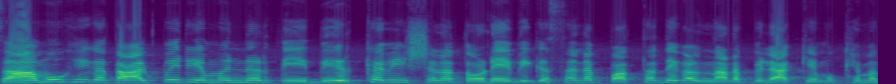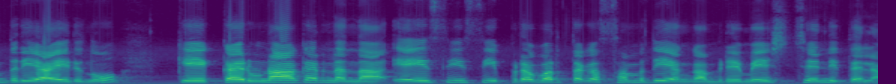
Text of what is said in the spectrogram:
സാമൂഹിക താൽപര്യം മുൻനിർത്തി ദീർഘവീക്ഷണത്തോടെ വികസന പദ്ധതികൾ നടപ്പിലാക്കിയ മുഖ്യമന്ത്രിയായിരുന്നു കെ കരുണാകരനെന്ന് എ സി സി പ്രവർത്തക സമിതി അംഗം Ramesh Chennithala.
